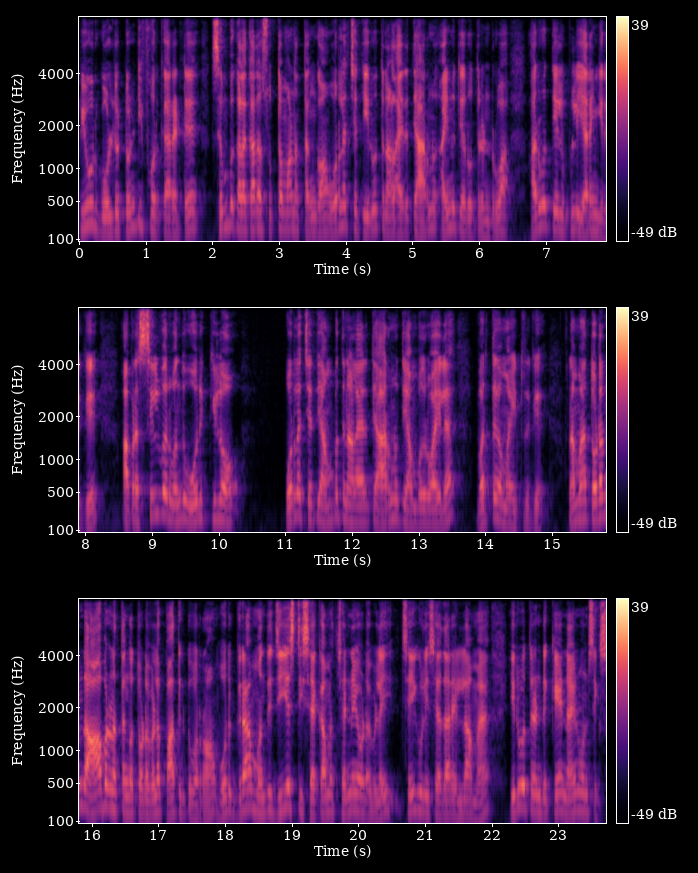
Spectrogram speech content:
pure gold twenty four carat செம்பு கலக்காத சுத்தமான தங்கம் ஒரு லட்சத்தி இருபத்தி நாலாயிரத்தி அறநூ ஐநூற்றி அறுபத்தி ரெண்டு ரூபா. அறுபத்தேழு புள்ளி இறங்கியிருக்கு. அப்புறம் சில்வர் வந்து ஒரு கிலோ ஒரு லட்சத்தி ஐம்பத்தி நாலாயிரத்தி அறநூற்றி ஐம்பது ரூபாயில் வர்த்தகமாயிட்டுருக்கு. நம்ம தொடர்ந்து ஆபரண தங்கத்தோட விலை பார்த்துக்கிட்டு வர்றோம். ஒரு கிராம் வந்து ஜிஎஸ்டி சேர்க்காம சென்னையோட விலை செய்கூலி சேதாரம் இல்லாமல் இருபத்தி ரெண்டு K nine one six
